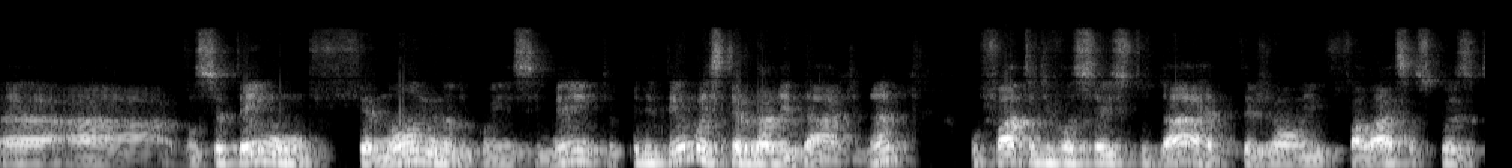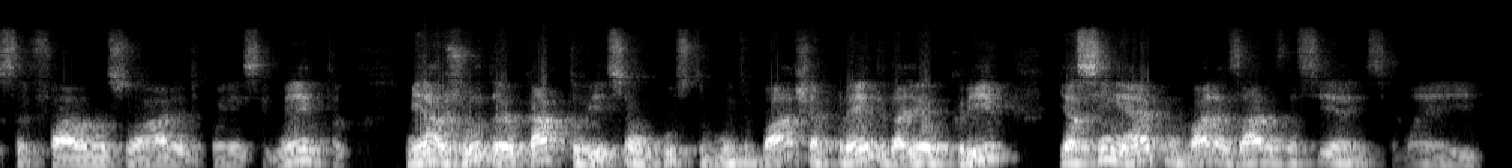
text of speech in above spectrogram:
a, você tem um fenômeno do conhecimento, ele tem uma externalidade, né? O fato de você estudar, Repetejão, e falar essas coisas que você fala na sua área de conhecimento, me ajuda, eu capto isso, é um custo muito baixo, aprendo, daí eu crio, e assim é com várias áreas da ciência. Né? E,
